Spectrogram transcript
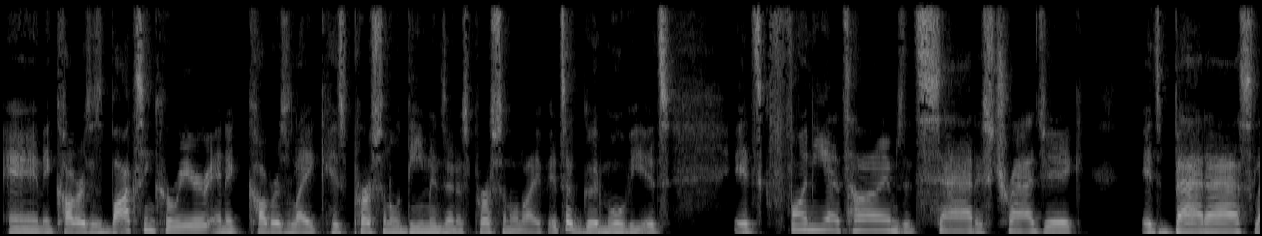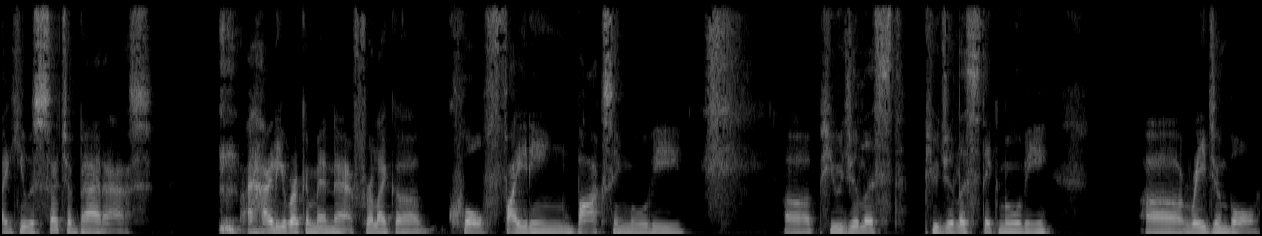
And it covers his boxing career and it covers like his personal demons and his personal life. It's a good movie. It's it's funny at times, it's sad, it's tragic. It's badass. Like he was such a badass. I highly recommend that for like a quote fighting boxing movie, uh, pugilist, pugilistic movie. Uh, Raging Bull,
